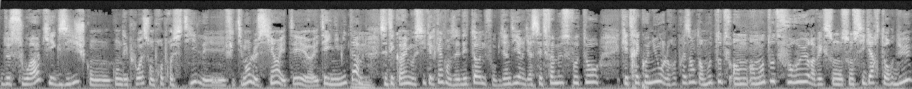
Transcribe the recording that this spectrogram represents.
de soi qui exige qu'on, qu'on déploie son propre style. Et effectivement, le sien était, euh, était inimitable. Mmh. C'était quand même aussi quelqu'un qui en faisait des tonnes, faut bien dire. Il y a cette fameuse photo qui est très connue, on le représente en, moto de- en, en manteau de fourrure avec son, son cigare tordu.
